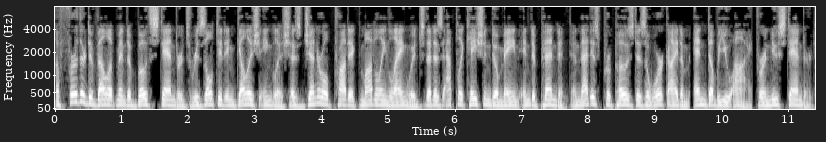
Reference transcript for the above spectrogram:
A further development of both standards resulted in Gellish English as general product modeling language that is application domain independent and that is proposed as a work item for a new standard.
